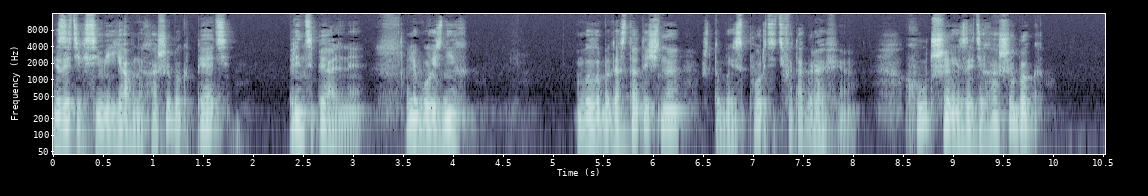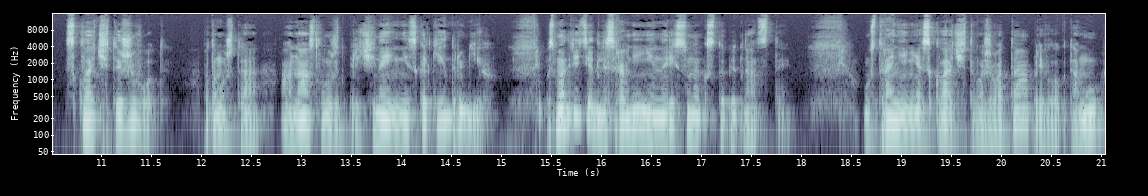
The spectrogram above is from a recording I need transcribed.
Из этих семи явных ошибок пять принципиальные. Любой из них было бы достаточно, чтобы испортить фотографию. Худшая из этих ошибок – складчатый живот, потому что она служит причиной нескольких других. Посмотрите для сравнения на рисунок 115. Устранение складчатого живота привело к тому,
